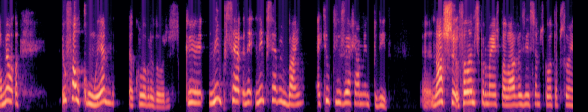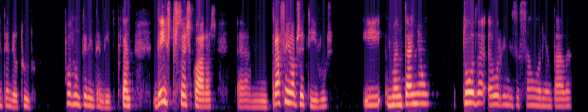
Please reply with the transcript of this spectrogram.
Meu, eu falo com N colaboradores que nem, percebe, nem, nem, percebem bem aquilo que lhes é realmente pedido. Uh, nós falamos por meias palavras e achamos que a outra pessoa entendeu tudo. Pode não ter entendido. Portanto, dê instruções claras, um, ehm, tracem objetivos e mantenham toda a organização orientada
